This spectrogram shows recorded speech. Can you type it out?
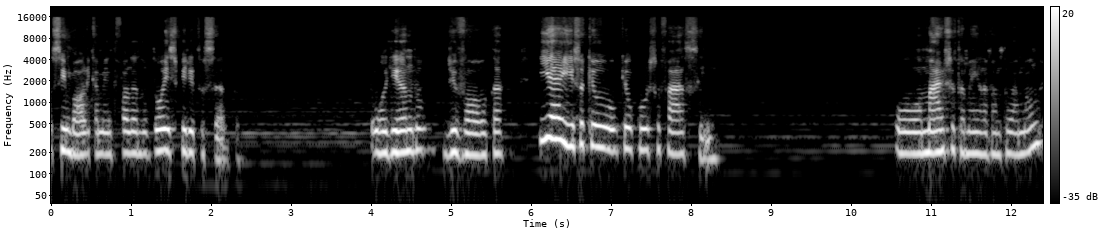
simbolicamente falando do Espírito Santo, olhando de volta. E é isso que o que o curso faz, sim. O Márcio também levantou a mão.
